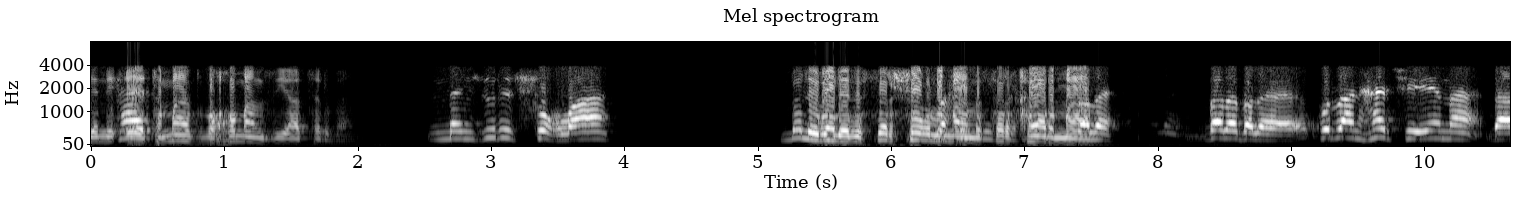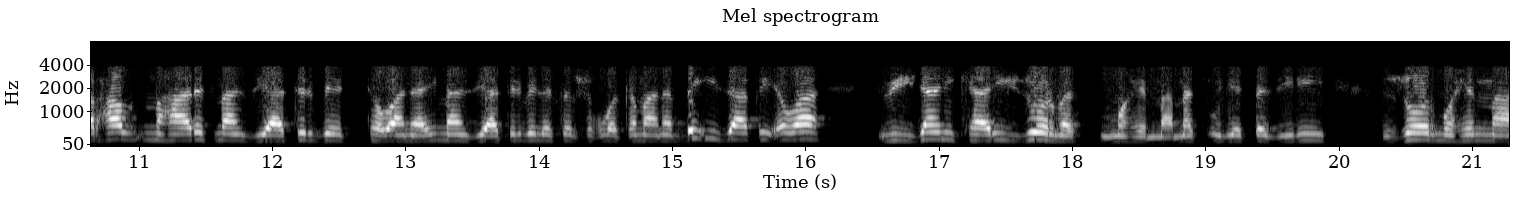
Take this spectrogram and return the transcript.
یەنی کار ئێتماد بە خۆمان زیاتر بە. مەنزورت شوغڵە؟ بەلێ بەلێ لەسەر شوغلمان لەسەر کارمان. بەڵێ بەڵێ قوربان هەرچی ئێمە بارحاڵ مەهارەتمان زیاتر بێت تواناییمان زیاتر بێت لەسەر شغڵەکەمانە بە ئیزافی ئەوە ویژدانی کاری زۆر مهمە مەسئولیت پەزیری زۆر مهمە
